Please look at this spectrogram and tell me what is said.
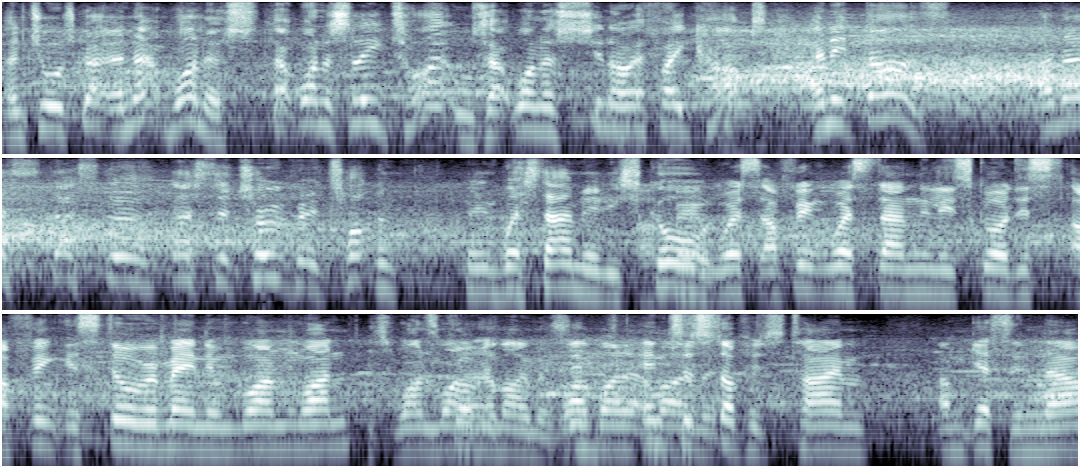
And George Graham, and that won us. That won us league titles. That won us, you know, FA Cups, and it does. And that's that's the that's the truth. And Tottenham. I mean, West Ham nearly I scored. think, West, I think West Ham nearly scored. This, I think it's still remaining 1 1. It's 1-1 at the moment, 1-1 at the Into stoppage time, I'm guessing now.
